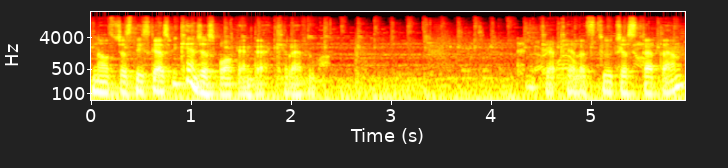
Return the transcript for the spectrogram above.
No, it's just these guys. We can just walk in there, kill everyone. Okay, okay, let's do just that then.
